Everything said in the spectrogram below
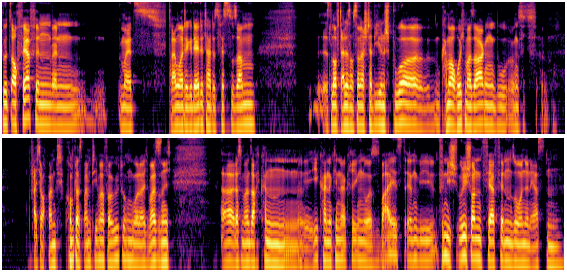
würde es auch fair finden, wenn, wenn man jetzt drei Monate gedatet hat, ist fest zusammen es läuft alles auf so einer stabilen Spur, kann man auch ruhig mal sagen, du irgendwie, vielleicht auch beim, kommt das beim Thema Verhütung oder ich weiß es nicht, äh, dass man sagt, ich kann eh keine Kinder kriegen, nur es weiß, irgendwie, finde ich, würde ich schon fair finden, so in den ersten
